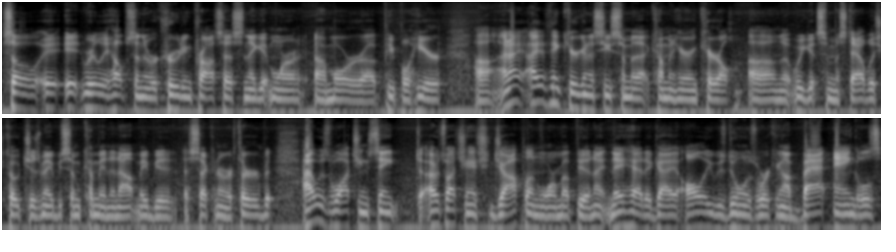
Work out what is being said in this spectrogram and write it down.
so it, it really helps in the recruiting process, and they get more uh, more uh, people here. Uh, and I, I think you're going to see some of that coming here in Carroll. Um, that we get some established coaches, maybe some come in and out, maybe a, a second or a third. But I was watching St. I was watching actually Joplin warm up the other night, and they had a guy. All he was doing was working on bat angles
